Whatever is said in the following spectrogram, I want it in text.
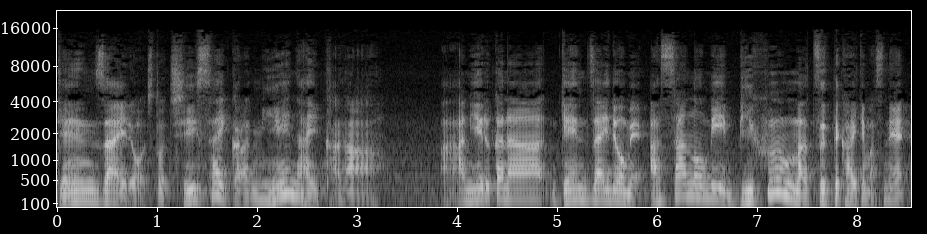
原材料ちょっと小さいから見えないかな。あ見えるかな。原材料名朝の実微粉末って書いてますね。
